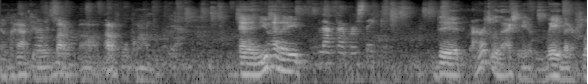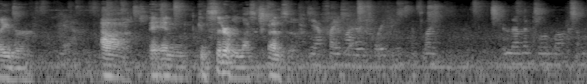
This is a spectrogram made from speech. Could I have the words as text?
It was a half kilo. It was about a, uh, about a full pound. Yeah. And you had a Black pepper steak. the hers was actually a way better flavor, Yeah. uh, and considerably less expensive. Yeah, 540. It's like 11, 12 bucks something.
